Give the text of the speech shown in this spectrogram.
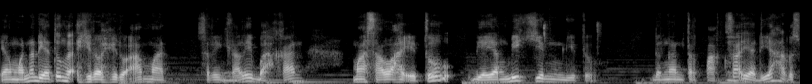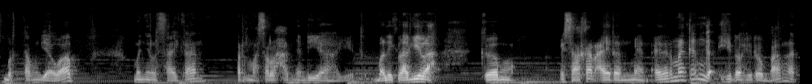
Yang mana dia tuh nggak hero-hero amat. Seringkali bahkan masalah itu dia yang bikin gitu. Dengan terpaksa ya dia harus bertanggung jawab menyelesaikan permasalahannya dia gitu. Balik lagi lah ke misalkan Iron Man. Iron Man kan nggak hero-hero banget.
